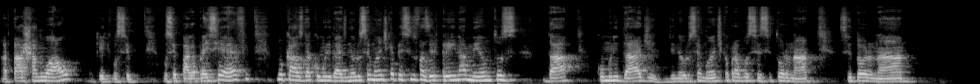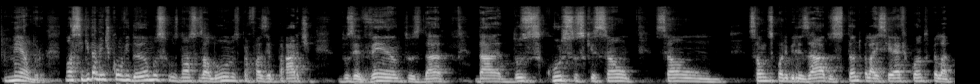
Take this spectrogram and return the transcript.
a taxa anual, okay, que você, você paga para a ICF. No caso da comunidade neurosemântica, é preciso fazer treinamentos da comunidade de neurosemântica para você se tornar se tornar membro. Nós seguidamente convidamos os nossos alunos para fazer parte dos eventos, da, da, dos cursos que são, são, são disponibilizados tanto pela ICF quanto pela,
